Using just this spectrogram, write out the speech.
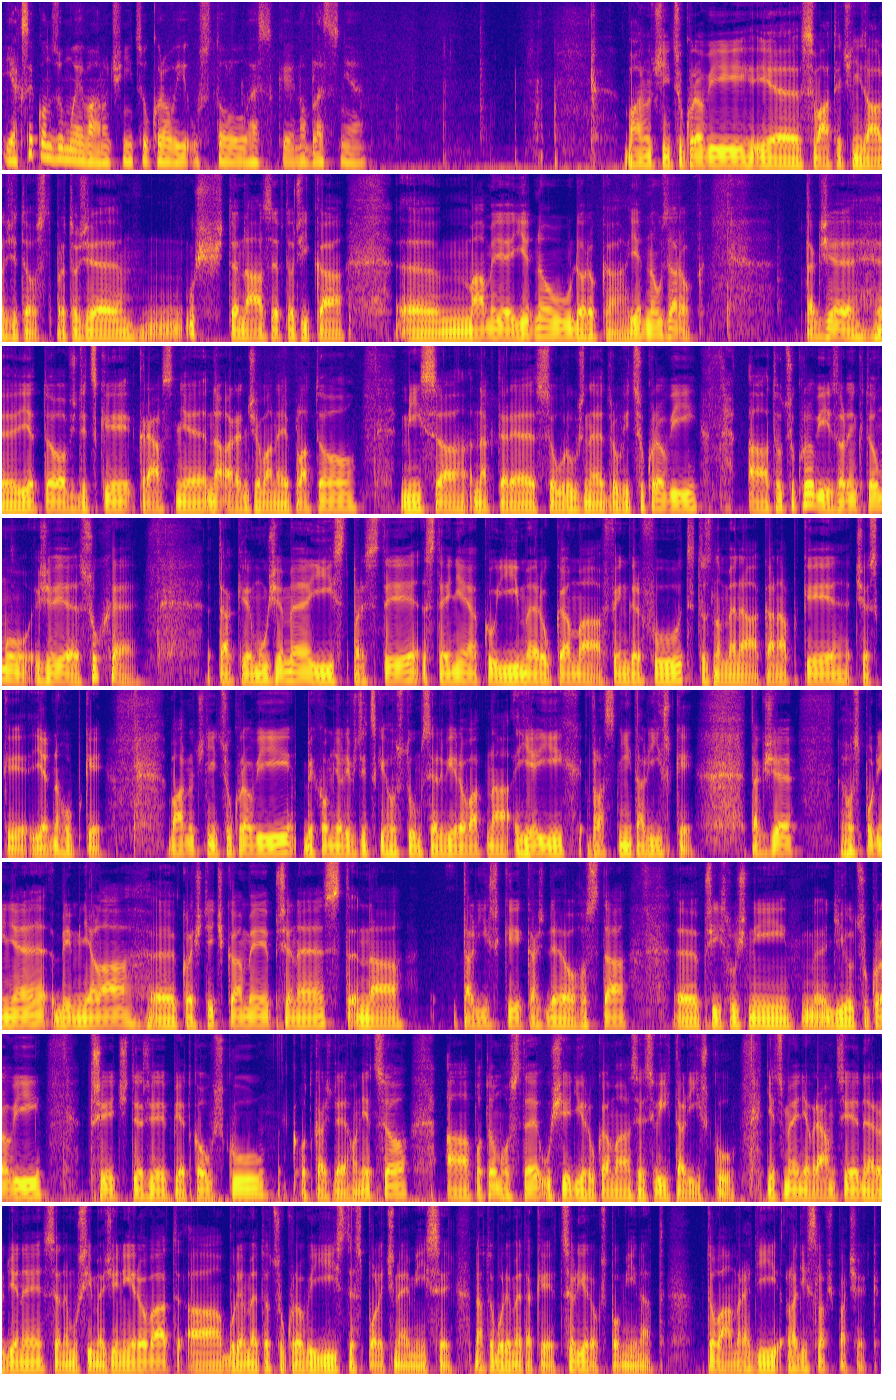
Jak se konzumuje vánoční cukroví u stolu hezky, noblesně? Vánoční cukroví je sváteční záležitost, protože mm, už ten název to říká, eh, máme je jednou do roka, jednou za rok. Takže je to vždycky krásně naaranžované plato, mísa, na které jsou různé druhy cukroví. A to cukroví, vzhledem k tomu, že je suché, tak můžeme jíst prsty stejně jako jíme rukama finger food, to znamená kanapky, česky jednohubky. Vánoční cukroví bychom měli vždycky hostům servírovat na jejich vlastní talířky. Takže hospodyně by měla eh, kleštičkami přenést na talířky každého hosta e, příslušný díl cukroví, tři, čtyři, pět kousků, od každého něco a potom hosté už jedí rukama ze svých talířků. Nicméně v rámci jedné rodiny se nemusíme ženírovat a budeme to cukroví jíst ze společné mísy. Na to budeme taky celý rok vzpomínat. To vám radí Ladislav Špaček.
